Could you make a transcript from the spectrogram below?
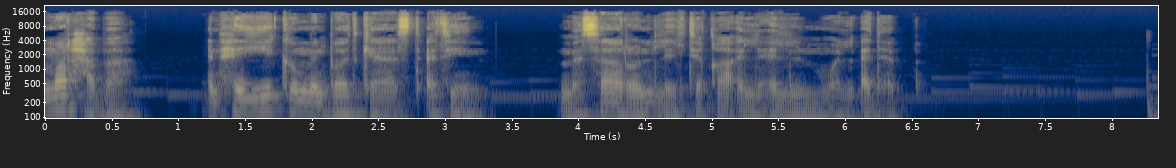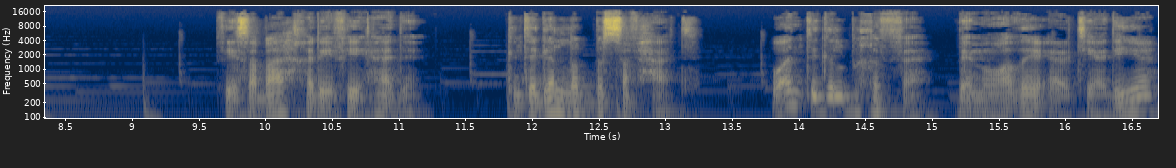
مرحبا. نحييكم من بودكاست أتين. مسار لالتقاء العلم والأدب. في صباح خريفي هادئ كنت أقلب بالصفحات وأنتقل بخفة بين مواضيع اعتيادية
